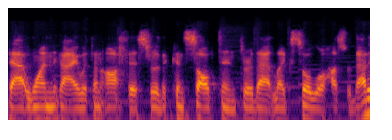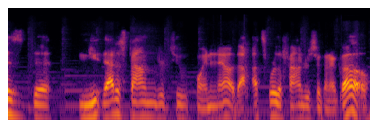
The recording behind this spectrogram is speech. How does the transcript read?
that one guy with an office or the consultant or that like solo hustler. That is the new, that is founder 2.0. That's where the founders are going to go.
